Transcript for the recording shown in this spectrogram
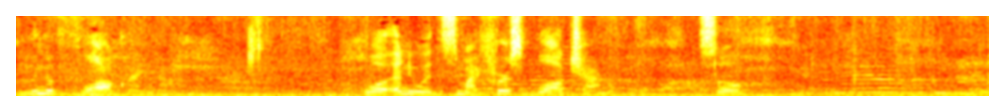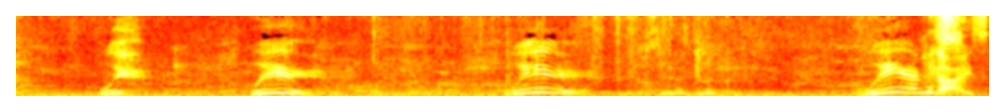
I'm in a vlog right now. Well, anyway, this is my first vlog channel. So, where? Where? Where? Look, look. Where? Hey guys.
